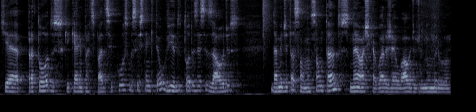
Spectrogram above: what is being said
que é para todos que querem participar desse curso, vocês têm que ter ouvido todos esses áudios da meditação. Não são tantos, né? Eu acho que agora já é o áudio de número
